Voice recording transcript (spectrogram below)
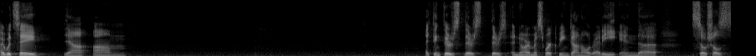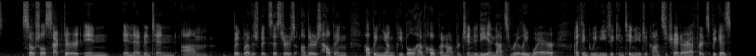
I would say, yeah. Um, I think there's there's there's enormous work being done already in the socials social sector in in Edmonton. Um, Big Brothers Big Sisters, others helping helping young people have hope and opportunity, and that's really where I think we need to continue to concentrate our efforts because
